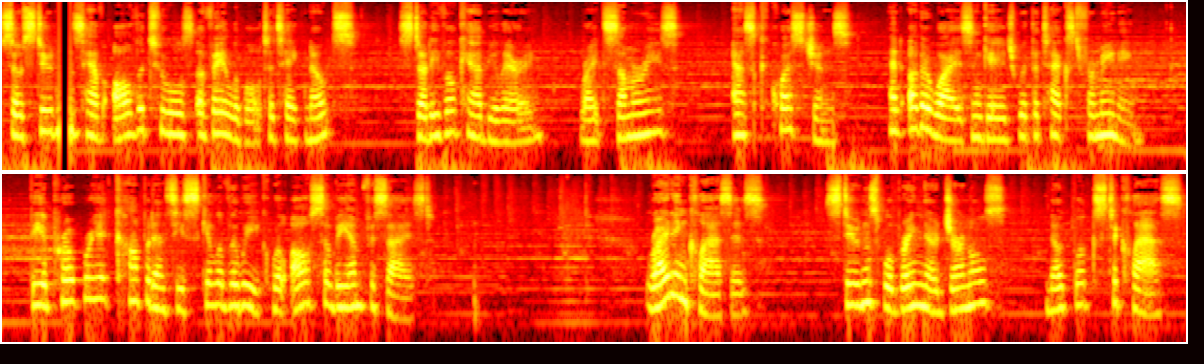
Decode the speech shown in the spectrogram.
so students have all the tools available to take notes, study vocabulary, write summaries, ask questions, and otherwise engage with the text for meaning. The appropriate competency skill of the week will also be emphasized. Writing classes. Students will bring their journals, notebooks to class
